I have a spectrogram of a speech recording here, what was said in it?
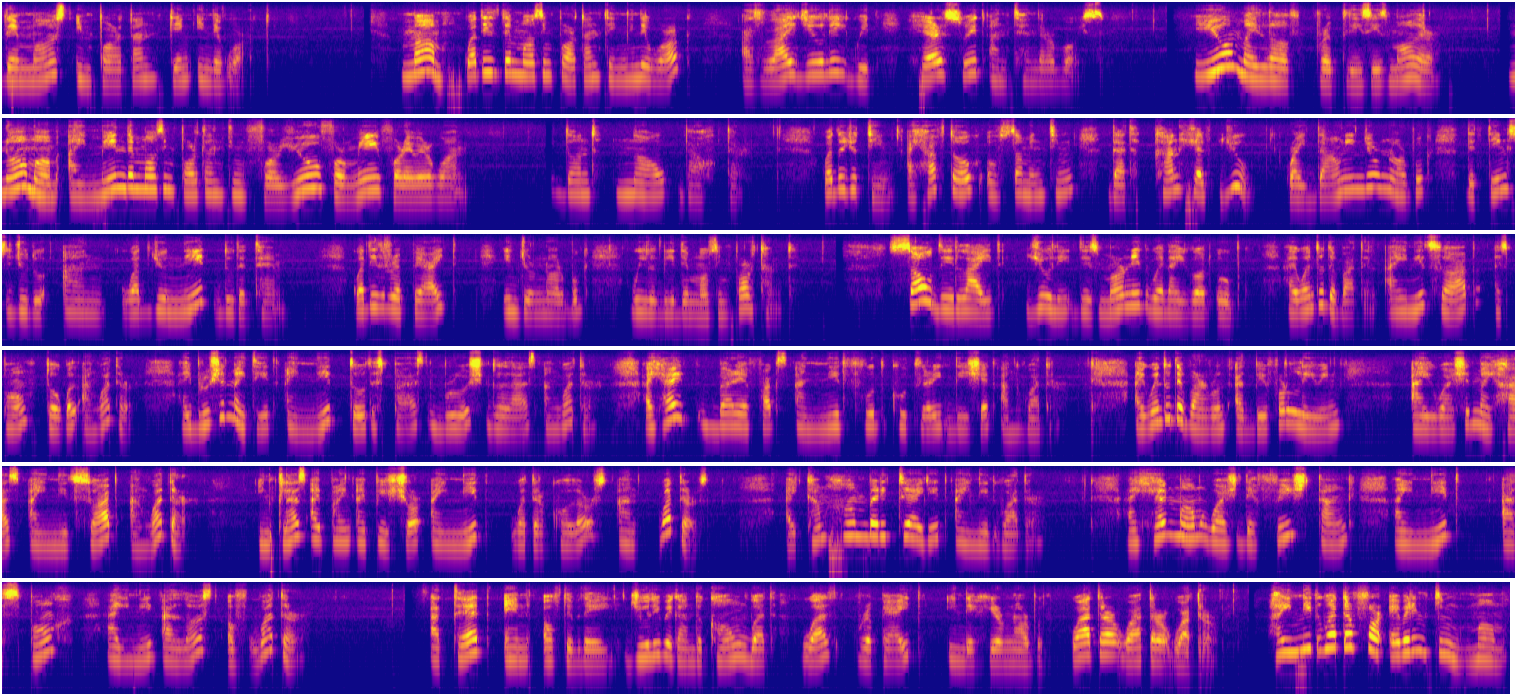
the most important thing in the world? Mom, what is the most important thing in the world? asked Julie with her sweet and tender voice. You, my love, replied his mother. No, Mom, I mean the most important thing for you, for me, for everyone. I don't know, doctor. What do you think? I have thought of something that can help you. Write down in your notebook the things you do and what you need do the time. What is repeated in your notebook will be the most important. So delighted Julie this morning when I got up. I went to the bathroom. I need soap, a sponge, towel, and water. I brushed my teeth. I need toothpaste, brush, glass, and water. I had breakfast and need food, cutlery, dishes, and water. I went to the bathroom and before leaving, I washed my hands. I need soap and water. In class, I paint a picture. I need watercolors and waters. I come home very tired. I need water. I help mom wash the fish tank. I need a sponge. I need a lot of water. At the end of the day, Julie began to count what was repeated in the her notebook. Water, water, water. I need water for everything, mom.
